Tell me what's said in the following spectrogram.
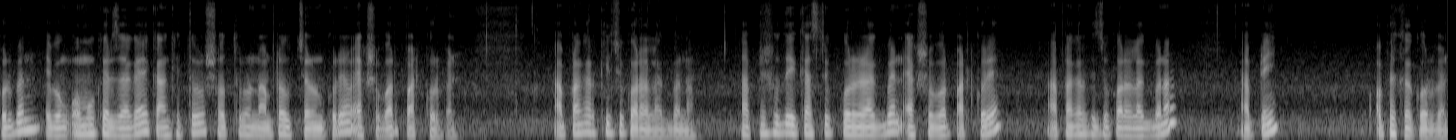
করবেন এবং অমুকের জায়গায় কাঙ্ক্ষিত শত্রুর নামটা উচ্চারণ করে একশোবার পাঠ করবেন। আপনাকে আর কিছু করা লাগবে না। আপনি শুধু এই কাজটি করে রাখবেন, একশোবার পাঠ করে আপনাকে আর কিছু করা লাগবে না। আপনি অপেক্ষা করবেন।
